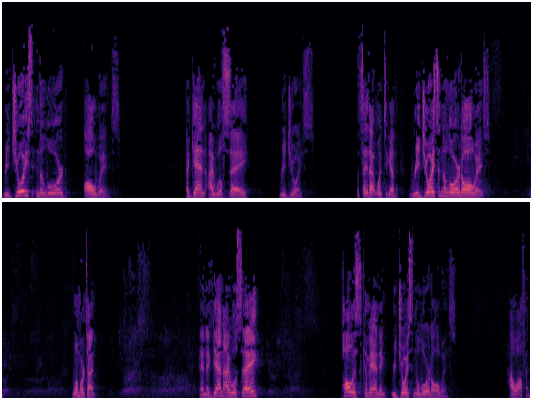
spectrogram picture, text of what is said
Rejoice in the Lord always. Again, I will say, rejoice. Let's say that one together. Rejoice in the Lord always. One more time. And again, I will say, Paul is commanding, rejoice in the Lord always. How often?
